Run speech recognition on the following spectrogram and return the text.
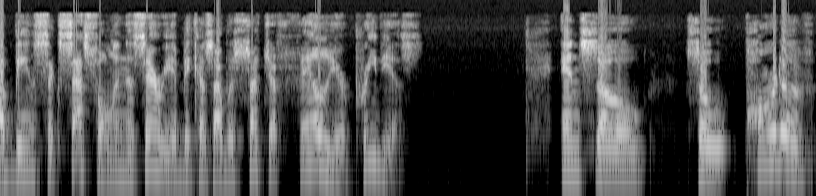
of being successful in this area because I was such a failure previous. And so, so part of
